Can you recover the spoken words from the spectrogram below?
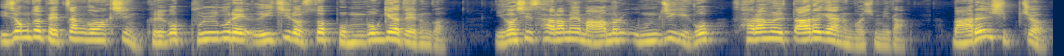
이 정도 배짱과 확신 그리고 불굴의 의지로서 본보기가 되는 것 이것이 사람의 마음을 움직이고 사람을 따르게 하는 것입니다. 말은 쉽죠.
